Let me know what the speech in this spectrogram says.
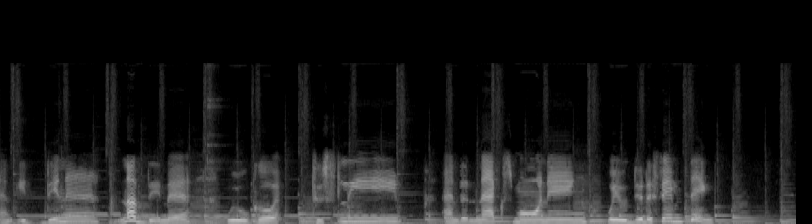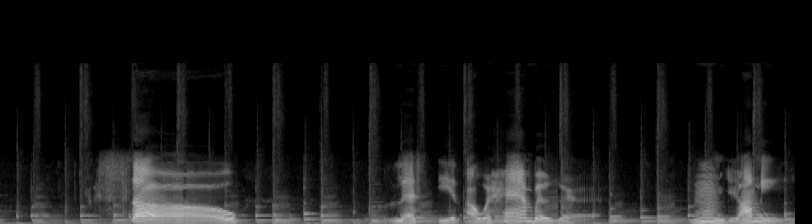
and eat dinner. Not dinner, we will go to sleep. And the next morning, we will do the same thing. So, let's eat our hamburger. Mmm, yummy.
